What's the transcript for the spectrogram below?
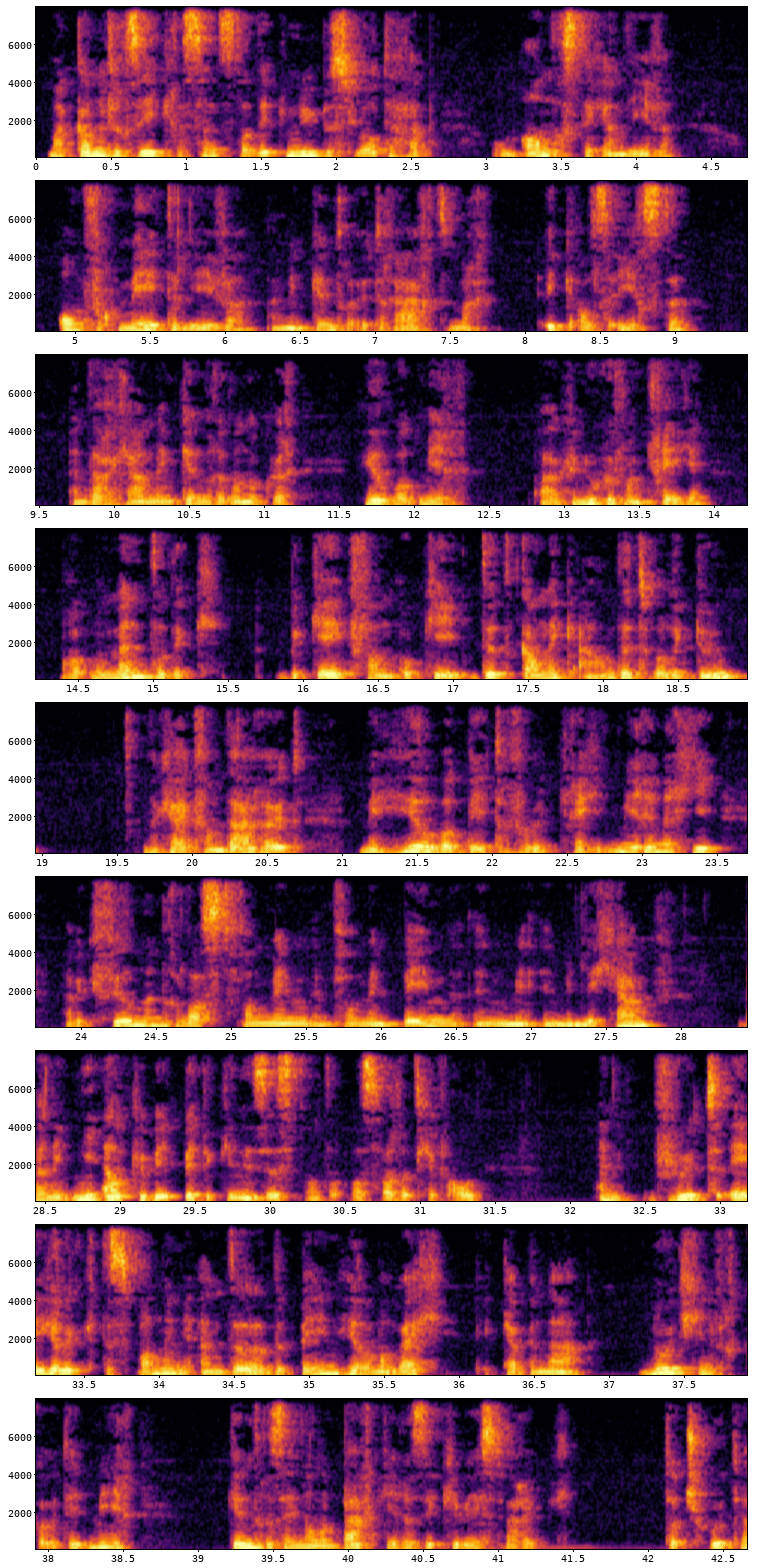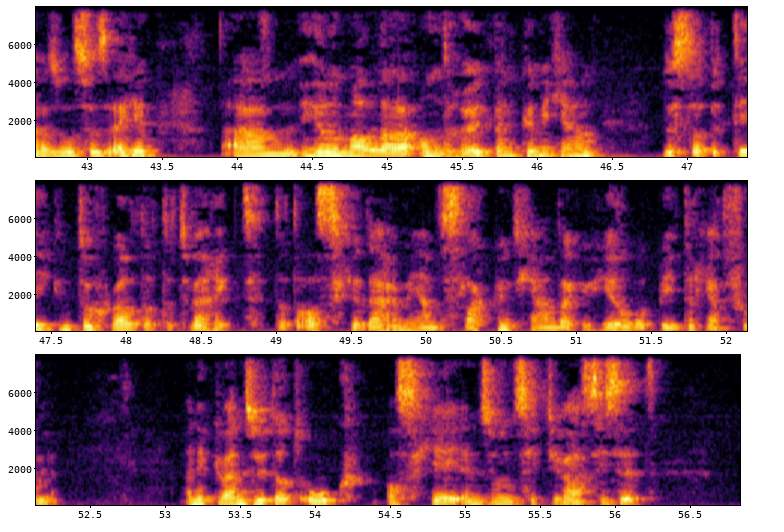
Maar ik kan u verzekeren, sinds dat ik nu besloten heb om anders te gaan leven, om voor mij te leven, en mijn kinderen uiteraard, maar ik als eerste, en daar gaan mijn kinderen dan ook weer heel wat meer uh, genoegen van krijgen. Maar op het moment dat ik bekijk van oké, dit kan ik aan, dit wil ik doen, dan ga ik van daaruit me heel wat beter voelen. Krijg ik meer energie, heb ik veel minder last van mijn, van mijn pijn in mijn, in mijn lichaam. Ben ik niet elke week bij de kinesist, want dat was wel het geval. En vloeit eigenlijk de spanning en de, de pijn helemaal weg. Ik heb bijna nooit geen verkoudheid meer. Kinderen zijn al een paar keren ziek geweest waar ik touchwood, hè, zoals ze zeggen, um, helemaal uh, onderuit ben kunnen gaan. Dus dat betekent toch wel dat het werkt. Dat als je daarmee aan de slag kunt gaan, dat je heel wat beter gaat voelen. En ik wens u dat ook als jij in zo'n situatie zit.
